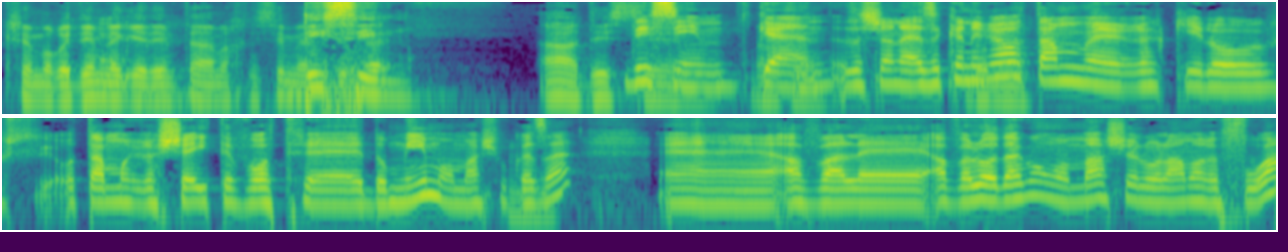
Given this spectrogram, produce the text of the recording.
כשמורידים נגיד אם אתה מכניסים... דיסים. אה, דיסים. דיסים, כן, אוקיי. זה שונה, זה כנראה אותם, אה, כאילו, אותם ראשי תיבות אה, דומים או משהו כזה, אה, אבל, אבל לא, דאגו ממש של עולם הרפואה,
